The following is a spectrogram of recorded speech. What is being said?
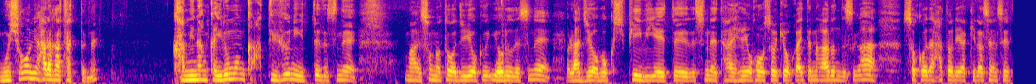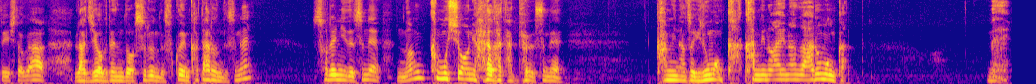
無性に腹が立ってね神なんかいるもんかっていうふうに言ってですねまあ、その当時よく夜ですねラジオ牧師 PBA というですね太平洋放送協会というのがあるんですがそこで羽鳥明先生という人がラジオ伝道するんです福音語るんですね。それにですねなんか無性に腹が立ってですね神などいるもんか神の愛などあるもんかね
